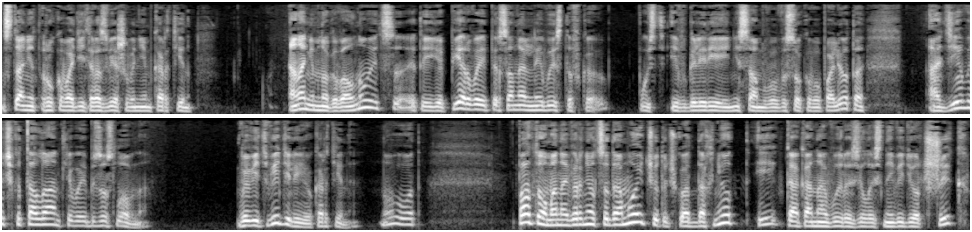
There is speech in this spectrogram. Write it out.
станет руководить развешиванием картин. Она немного волнуется, это ее первая персональная выставка, пусть и в галерее не самого высокого полета, а девочка талантливая, безусловно. Вы ведь видели ее картины? Ну вот. Потом она вернется домой, чуточку отдохнет и, как она выразилась, наведет шик.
